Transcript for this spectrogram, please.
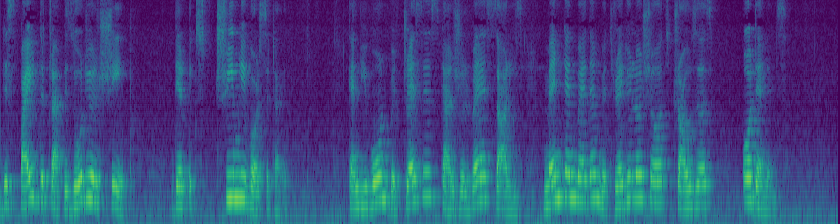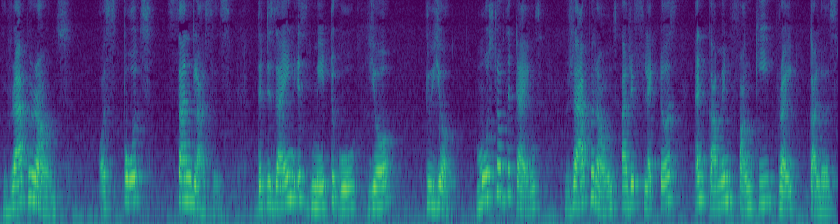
Despite the trapezoidal shape, they're extremely versatile. Can be worn with dresses, casual wear, saris. Men can wear them with regular shirts, trousers, or denims. Wraparounds or sports sunglasses. The design is made to go year to year. Most of the times, wraparounds are reflectors and come in funky, bright colors,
